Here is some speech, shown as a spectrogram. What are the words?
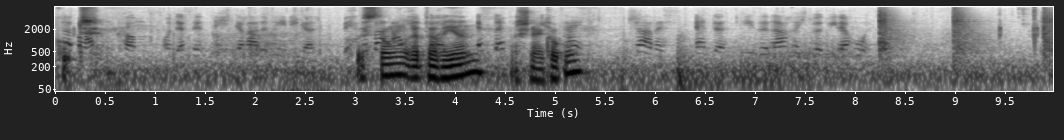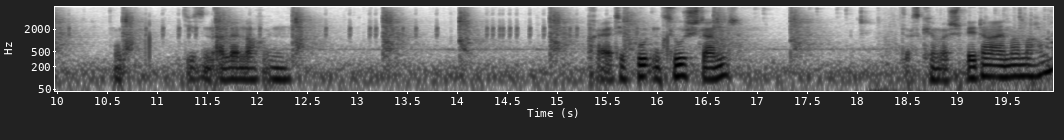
Gut. Rüstung reparieren. Mal schnell gucken. Oh, die sind alle noch in relativ gutem Zustand. Das können wir später einmal machen.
